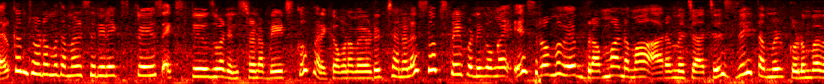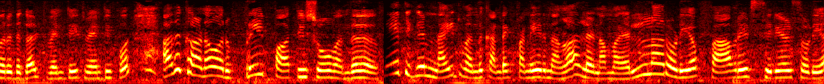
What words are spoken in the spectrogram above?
வெல்கம் டு நம்ம Tamil serial express exclusive and instant அப்டேட்ஸ்க்கு மறைக்காம நம்ம யூடியூப் சேனலை சப்ஸ்கிரைப் பண்ணிக்கோங்க. இஸ் ரொம்பவே பிரம்மாண்டமாக ஆரம்பிச்சாச்சு. ஜி தமிழ் குடும்ப விருதுகள் டுவெண்ட்டி டுவெண்ட்டி ஃபோர் அதுக்கான ஒரு ப்ரீ பார்ட்டி ஷோ வந்து நேற்றுக்கு நைட் வந்து கண்டக்ட் பண்ணியிருந்தாங்க. அதில் நம்ம எல்லாருடைய ஃபேவரேட் சீரியல்ஸோடைய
